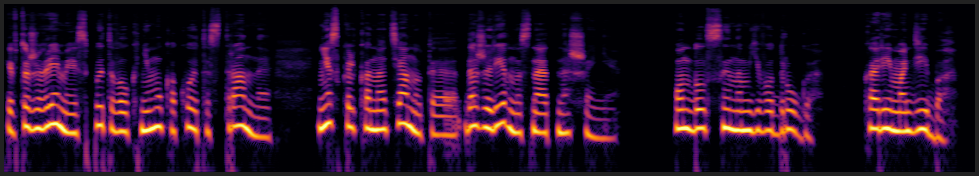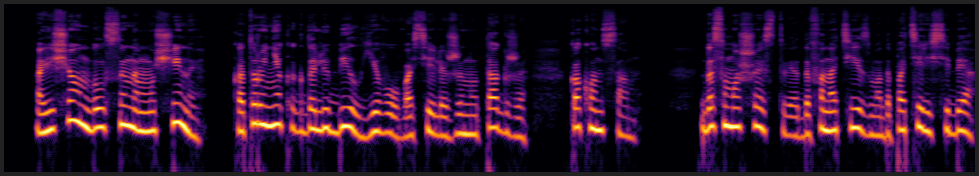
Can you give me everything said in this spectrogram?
и в то же время испытывал к нему какое-то странное, несколько натянутое, даже ревностное отношение. Он был сыном его друга, Карима Диба, а еще он был сыном мужчины, который некогда любил его, Василия, жену так же, как он сам. До сумасшествия, до фанатизма, до потери себя.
